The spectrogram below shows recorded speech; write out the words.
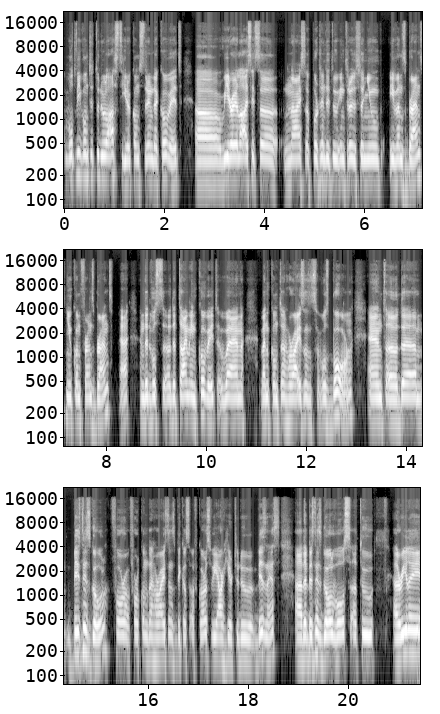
what we wanted to do last year, considering the COVID, uh, we realized it's a nice opportunity to introduce a new events brand, new conference brand, and that was uh, the time in COVID when when Kontent Horizons was born, and uh, the business goal for for Kontent Horizons, because of course we are here to do business, uh, the business goal was uh, to uh, really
